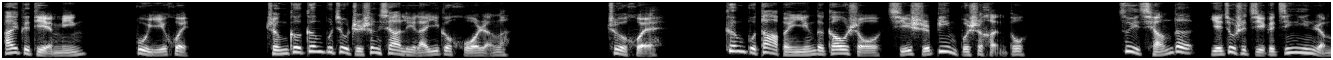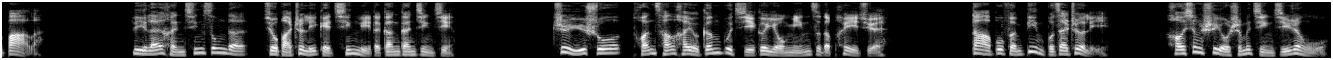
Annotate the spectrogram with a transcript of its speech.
挨个点名。不一会，整个根部就只剩下李来一个活人了。这回根部大本营的高手其实并不是很多，最强的也就是几个精英人罢了。李来很轻松的就把这里给清理的干干净净。至于说团藏还有根部几个有名字的配角，大部分并不在这里，好像是有什么紧急任务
